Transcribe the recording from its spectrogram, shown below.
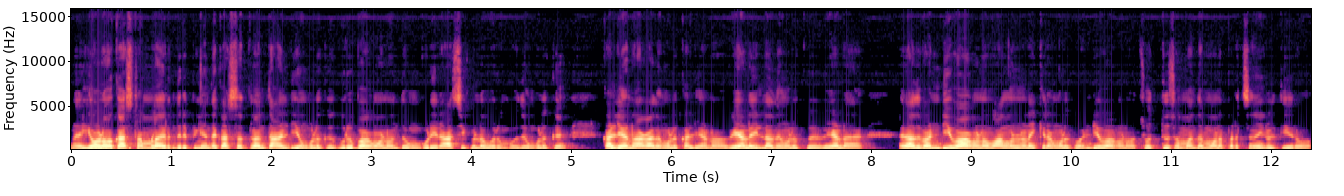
எவ்வளோ கஷ்டம்லாம் இருந்திருப்பீங்க? அந்த கஷ்டத்தெலாம் தாண்டி உங்களுக்கு குரு பகவான் வந்து உங்களுடைய ராசிக்குள்ளே வரும்போது உங்களுக்கு கல்யாணம் ஆகாதவங்களுக்கு கல்யாணம் வேலை இல்லாதவங்களுக்கு வேலை ஏதாவது வண்டி வாகனம் வாங்கணும்னு நினைக்கிறவங்களுக்கு வண்டி வாங்கணும் சொத்து சம்பந்தமான பிரச்சனைகள் தீரும்.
